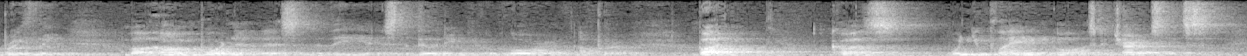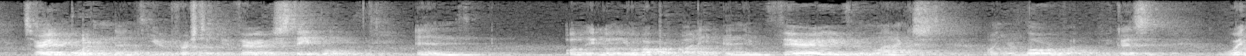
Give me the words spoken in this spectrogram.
briefly about how important it is the stability of the lower and upper body. Because when you're playing all these concertos, it's very important that you're first of all very stable and on, the, on your upper body, and you're very relaxed on your lower body. Because when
